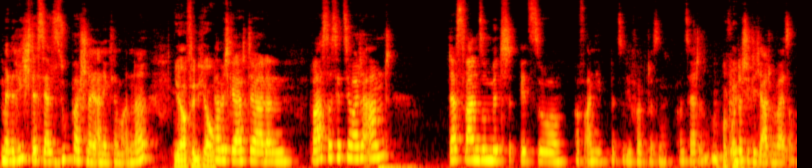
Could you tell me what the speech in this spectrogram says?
man riecht das ja super schnell an den Klamotten, ne? Ja, finde ich auch. Habe ich gedacht, ja, dann war es das jetzt hier heute Abend. Das waren so mit, jetzt so auf Anhieb, mit so die verrücktesten Konzerte. Auf Okay. unterschiedliche Art und Weise.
